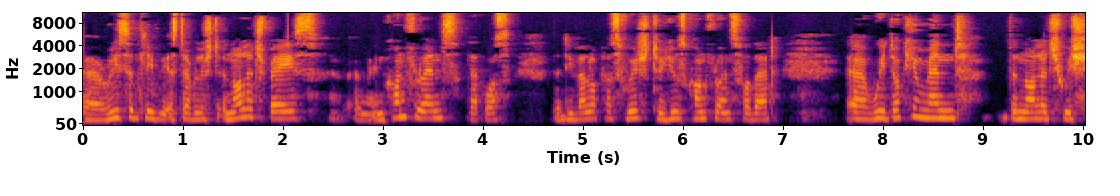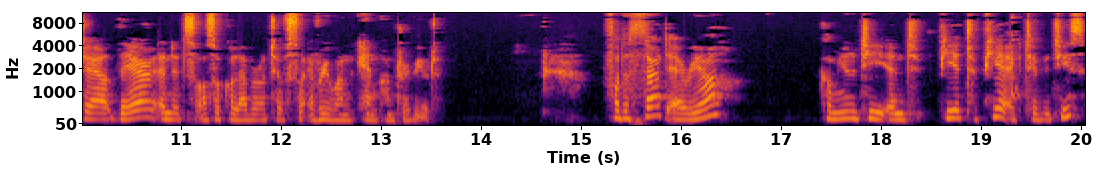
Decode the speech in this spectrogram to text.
uh, recently we established a knowledge base um, in Confluence that was the developers wish to use Confluence for that. Uh, we document the knowledge we share there and it's also collaborative so everyone can contribute. For the third area, community and peer-to-peer activities,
